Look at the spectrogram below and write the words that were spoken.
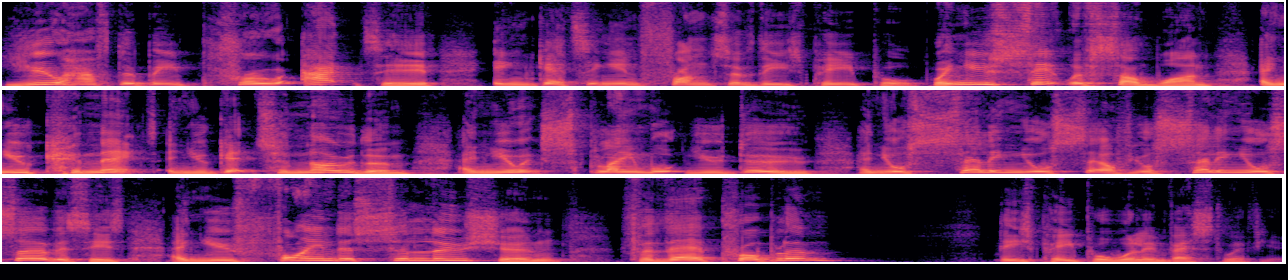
You have to be proactive in getting in front of these people. When you sit with someone and you connect and you get to know them and you explain what you do and you're selling yourself, you're selling your services, and you find a solution for their problem, these people will invest with you.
